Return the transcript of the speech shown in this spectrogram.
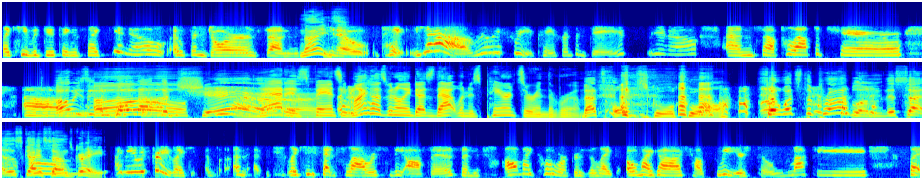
like, he would do things like, you know, open doors and, Nice. you know, pay. Yeah, really sweet. Pay for the dates, you know, and uh, pull out the chair. Um, oh, he's even pulling out Oh, the chair. That is fancy. My husband only does that when his parents are in the room. That's old school cool. so what's the problem? This uh, this guy sounds Um, great. I mean, it was great. Like, uh, like he sent flowers to the office, and all my coworkers are like, "Oh my gosh, how sweet! You're so lucky." But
